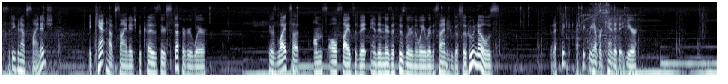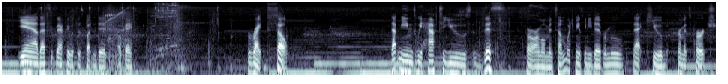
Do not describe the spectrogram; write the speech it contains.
Does it even have signage? It can't have signage because there's stuff everywhere. There's lights on, on all sides of it, and then there's a fizzler in the way where the signage would go, so who knows? But I think- I think we have our candidate here. Yeah, that's exactly what this button did. Okay. Right, so... That means we have to use this for our momentum, which means we need to remove that cube from its perch.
